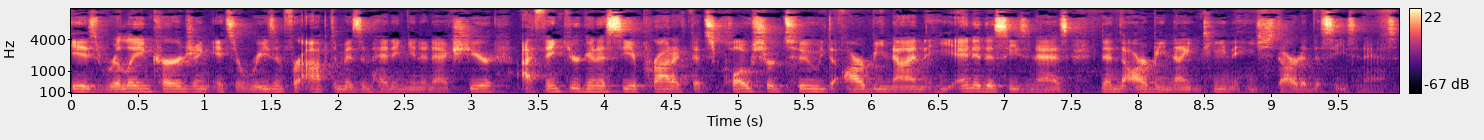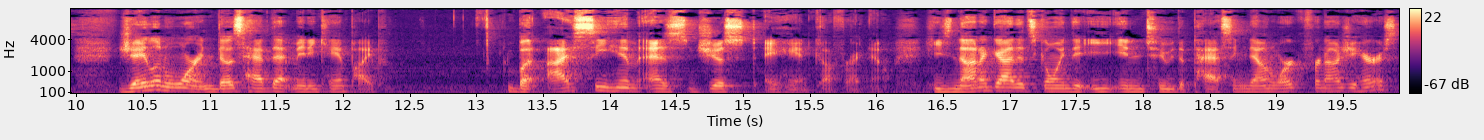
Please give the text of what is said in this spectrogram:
is really encouraging. It's a reason for optimism heading into next year. I think you're going to see a product that's closer to the RB9 that he ended the season as than the RB19 that he started the season as. Jaylen Warren does have that mini camp hype but I see him as just a handcuff right now. He's not a guy that's going to eat into the passing down work for Najee Harris.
